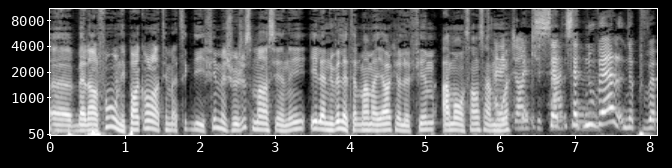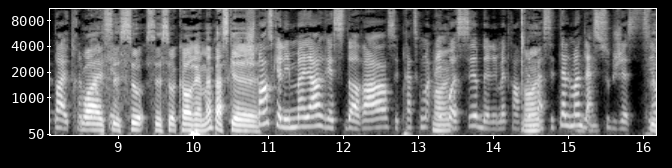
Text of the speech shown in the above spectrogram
Euh, ben dans le fond, on n'est pas encore dans la thématique des films, mais je veux juste mentionner, et la nouvelle est tellement meilleure que le film, à mon sens, à moi. John Ben, Cusack, cette, cette euh, nouvelle ne pouvait pas être Ouais, c'est film. ça, c'est ça, carrément, parce que... Je pense que les meilleurs récits d'horreur, c'est pratiquement Ouais. impossible de les mettre en film Ouais. parce que c'est tellement de la C'est suggestion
